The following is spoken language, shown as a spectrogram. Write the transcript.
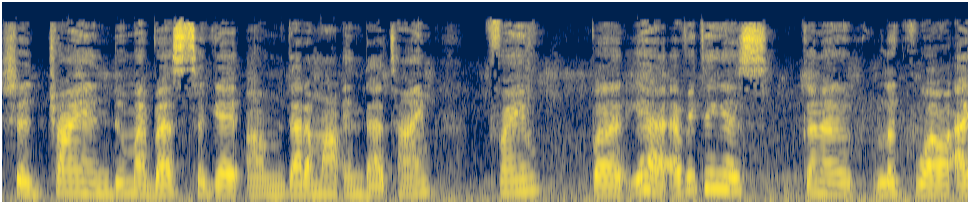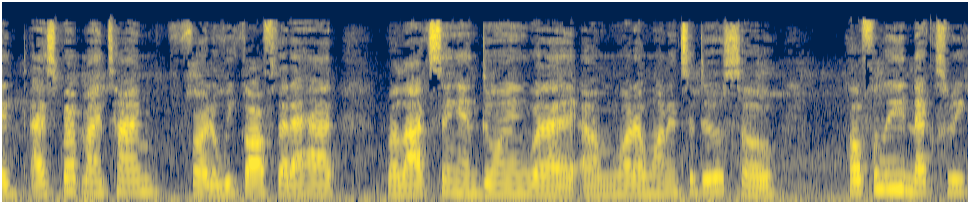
should try and do my best to get um, that amount in that time frame. But yeah, everything is gonna look well. I, I spent my time for the week off that I had relaxing and doing what I um, what I wanted to do. So hopefully next week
